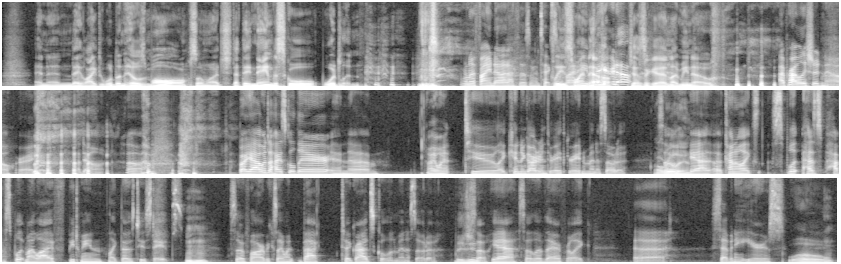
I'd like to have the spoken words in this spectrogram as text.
And then they liked Woodland Hills Mall so much that they named the school Woodland. I'm gonna find out after this. I'm gonna text. Please find out, out. Jessica, and let me know. I probably should know, right? I don't. Um, but yeah, I went to high school there, and um, I went to like kindergarten through eighth grade in Minnesota. Oh, So, really? Yeah, uh, kind of like split has have split my life between like those two states Mm-hmm. so far because I went back to grad school in Minnesota. Did you? So yeah, so I lived there for like uh, seven eight years. Whoa.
